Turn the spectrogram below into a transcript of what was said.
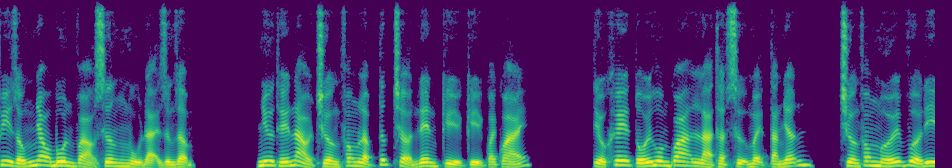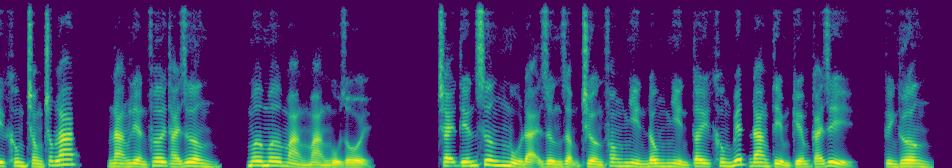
phi giống nhau buôn vào sương mù đại rừng rậm. Như thế nào Trường Phong lập tức trở nên kỳ kỳ quái quái. Tiểu Khê tối hôm qua là thật sự mệnh tàn nhẫn, Trường Phong mới vừa đi không trong chốc lát, nàng liền phơi thái dương, mơ mơ màng màng ngủ rồi. Chạy tiến sương mù đại rừng rậm Trường Phong nhìn đông nhìn tây không biết đang tìm kiếm cái gì, kinh thương,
